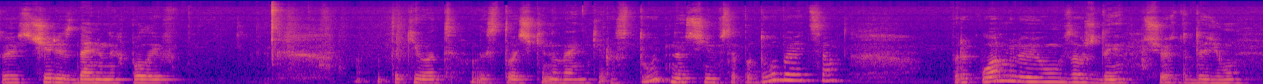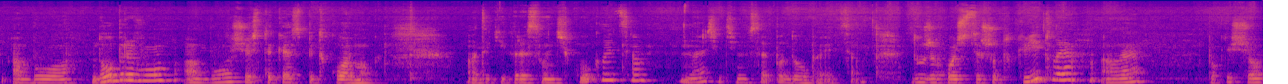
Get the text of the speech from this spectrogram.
Тобто через день у них полив. Такі от листочки новенькі ростуть, наче їм все подобається. Прикормлюю завжди, щось додаю. Або добриво, або щось таке з підкормок. Отакі красунчик куклиться, значить їм все подобається. Дуже хочеться, щоб квітли, але поки що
